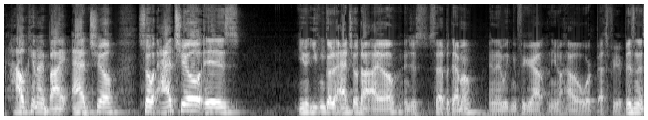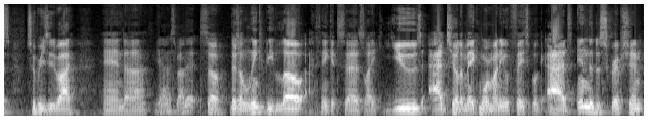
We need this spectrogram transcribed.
how can I buy AdChill? So AdChill is, you know, you can go to adchill.io and just set up a demo, and then we can figure out, you know, how it will work best for your business. Super easy to buy. And uh, yeah, that's about it. So there's a link below. I think it says like use AdChill to make more money with Facebook ads in the description.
